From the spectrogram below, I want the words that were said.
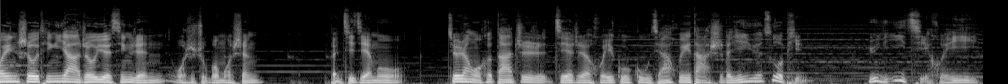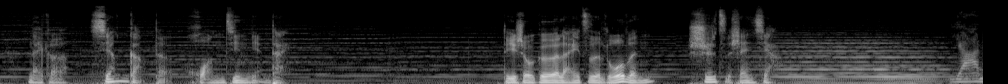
欢迎收听《亚洲乐星人》，我是主播陌生。本期节目，就让我和大志借着回顾顾家辉大师的音乐作品，与你一起回忆那个香港的黄金年代。第一首歌来自罗文，《狮子山下》。人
